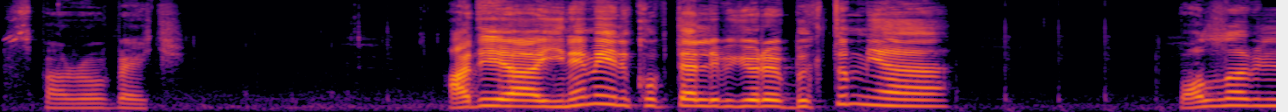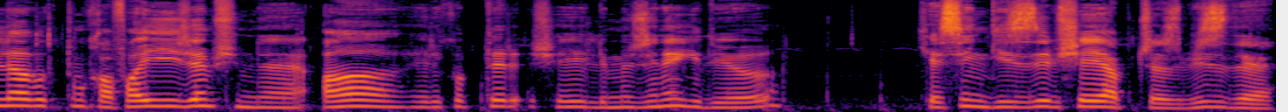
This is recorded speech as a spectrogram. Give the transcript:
Sparrowback. Hadi ya yine mi helikopterli bir görev? Bıktım ya. Vallahi billahi bıktım. Kafayı yiyeceğim şimdi. Aa helikopter şey limuzine gidiyor. Kesin gizli bir şey yapacağız biz de.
